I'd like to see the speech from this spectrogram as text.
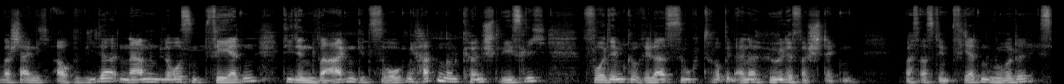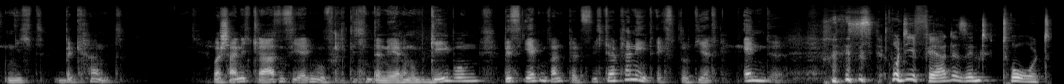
wahrscheinlich auch wieder namenlosen Pferden, die den Wagen gezogen hatten und können schließlich vor dem Gorillas-Suchtrupp in einer Höhle verstecken. Was aus den Pferden wurde, ist nicht bekannt. Wahrscheinlich grasen sie irgendwo friedlich in der näheren Umgebung, bis irgendwann plötzlich der Planet explodiert. Ende. Und die Pferde sind tot.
